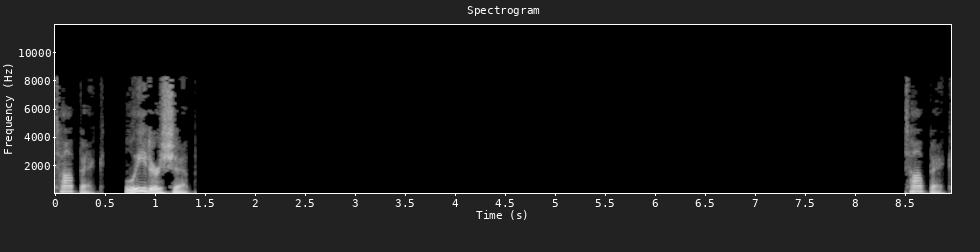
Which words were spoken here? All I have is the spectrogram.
Topic: Leadership. Topic:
